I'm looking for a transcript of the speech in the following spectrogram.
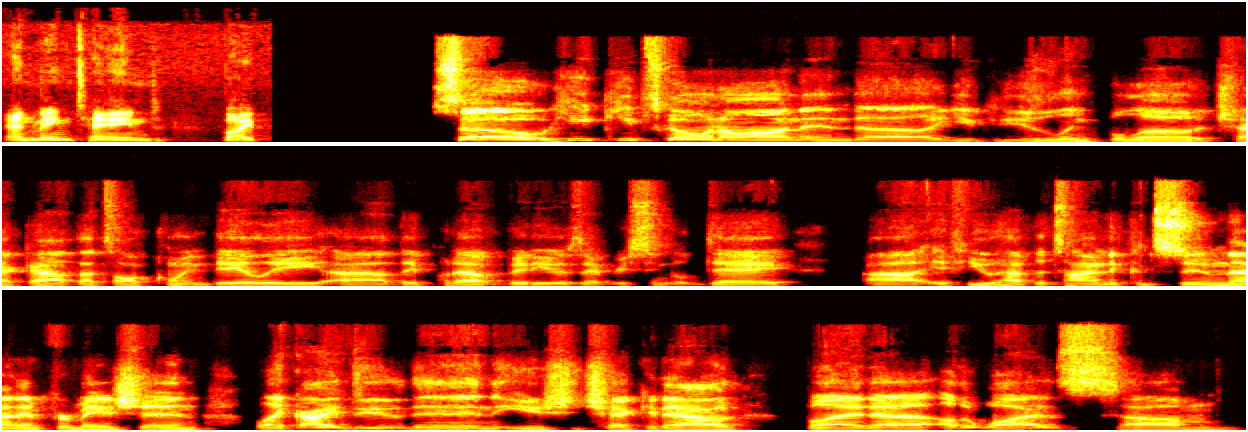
and maintained by so he keeps going on, and uh, you can use the link below to check out. That's all Coin Daily. Uh, they put out videos every single day. Uh, if you have the time to consume that information like I do, then you should check it out. But uh, otherwise, um,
